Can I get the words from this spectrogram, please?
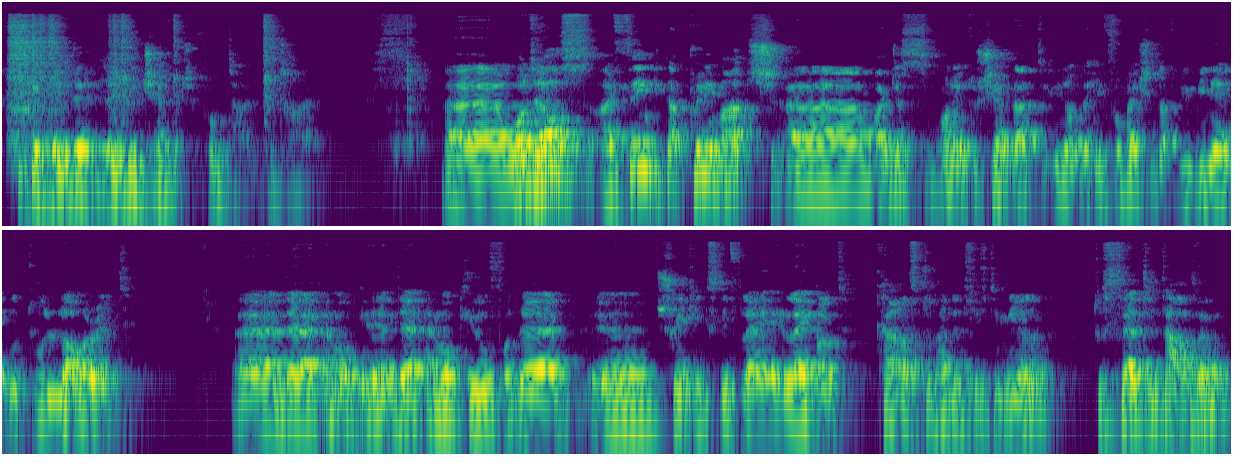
Because they, they, they do change from time to time. Uh, what else? I think that pretty much. Uh, I just wanted to share that you know the information that we've been able to lower it, the, MO, uh, the MOQ for the uh, shrinking sleeve la labeled cars 250 mil to 30,000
